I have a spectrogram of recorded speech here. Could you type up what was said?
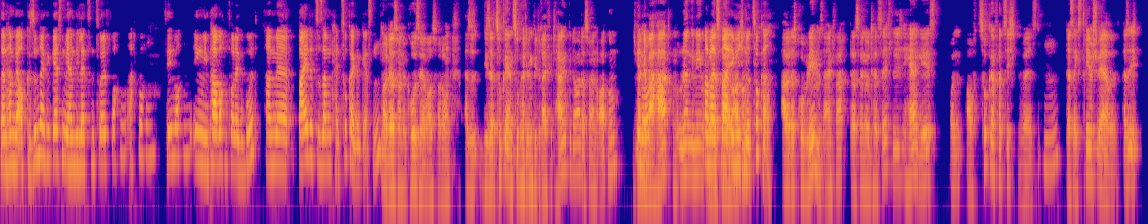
Dann haben wir auch gesünder gegessen. Wir haben die letzten zwölf Wochen, acht Wochen, zehn Wochen, irgendwie ein paar Wochen vor der Geburt, haben wir beide zusammen kein Zucker gegessen. Oh, das war eine große Herausforderung. Also dieser Zuckerentzug hat irgendwie drei, vier Tage gedauert. Das war in Ordnung. Ich genau. meine, der war hart und unangenehm. Aber, aber es war, war eben nicht nur Zucker. Aber das Problem ist einfach, dass wenn du tatsächlich hergehst und auf Zucker verzichten willst, mhm. das extrem schwer ist. Also ich,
